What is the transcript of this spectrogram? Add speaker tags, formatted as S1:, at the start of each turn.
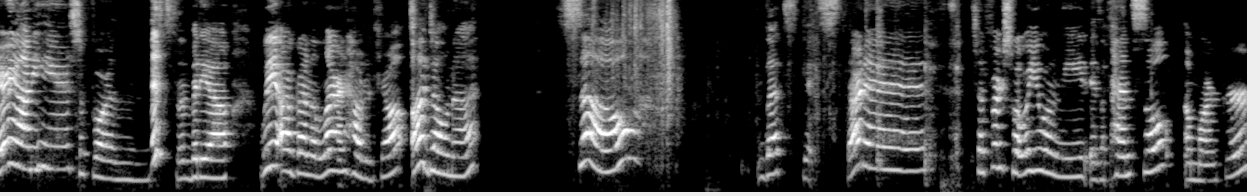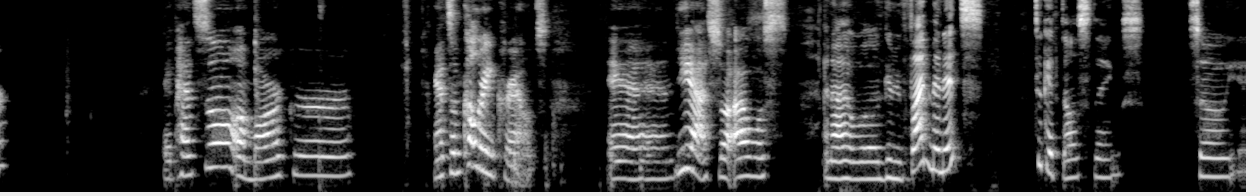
S1: Ariene here. So for this video, we are going to learn how to draw a donut. So let's get started. So first, what you will need is a pencil, a marker, a pencil, a marker, and some coloring crayons. And yeah, so I will, and I will give you five minutes to get those things. So yeah.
